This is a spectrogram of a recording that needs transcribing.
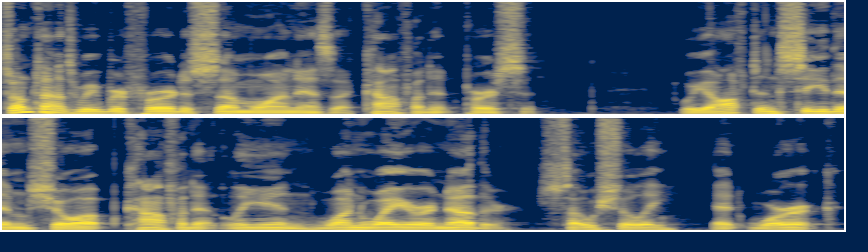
Sometimes we refer to someone as a confident person. We often see them show up confidently in one way or another, socially, at work,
